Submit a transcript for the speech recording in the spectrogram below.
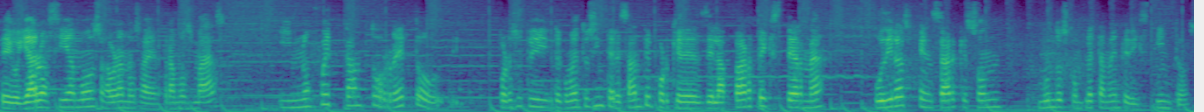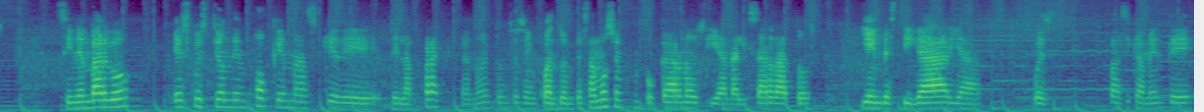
te digo, ya lo hacíamos, ahora nos adentramos más y no fue tanto reto. Por eso te, te comento, es interesante porque desde la parte externa pudieras pensar que son mundos completamente distintos. Sin embargo, es cuestión de enfoque más que de, la práctica, ¿no? Entonces, en cuanto empezamos a enfocarnos y a analizar datos y a investigar y a, pues, básicamente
